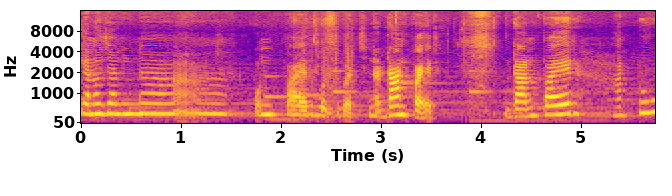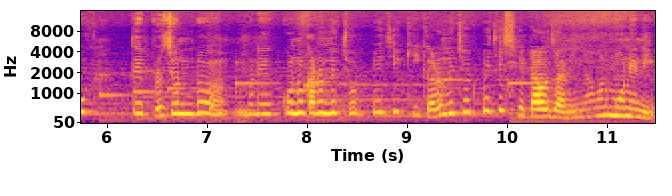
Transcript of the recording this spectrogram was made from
কেন জানি না কোন পায়ের বলতে পারছি না, ডান পায়ের। ডান পায়ের হাঁটুতে প্রচণ্ড মানে কোনো কারণে চোট পেয়েছি, কী কারণে চোট পেয়েছি সেটাও জানি না, আমার মনে নেই।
